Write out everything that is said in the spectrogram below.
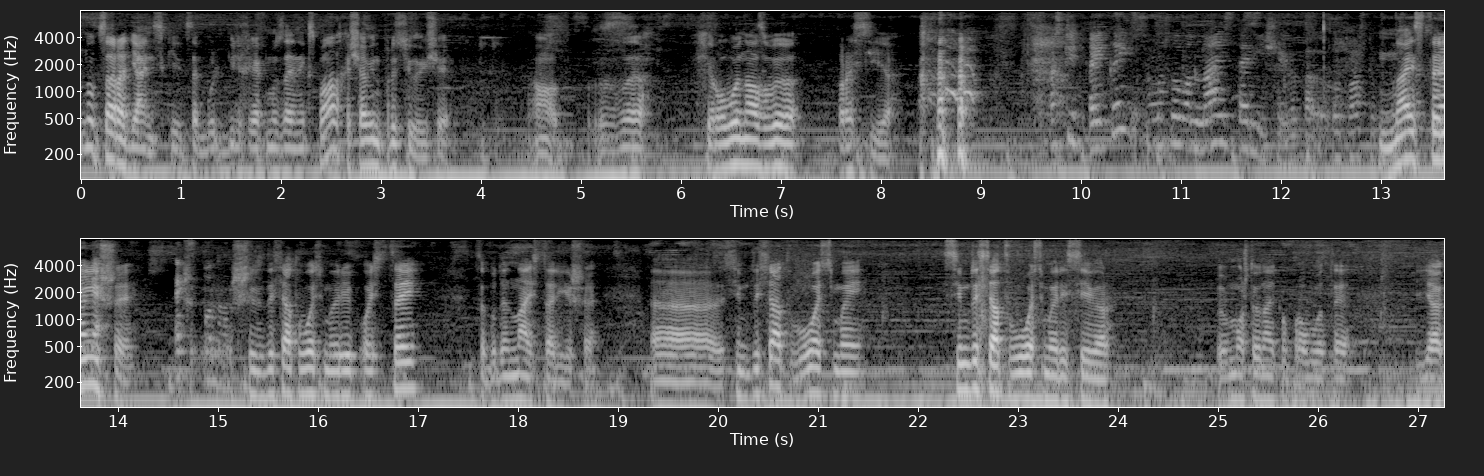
ну, це радянський, це більше як музейний експонат, хоча він працюючий. От, з херовою назвою Росія. А скажіть, а який, можливо, найстаріший от, от ваш тут Найстаріший експонат? 68 рік ось цей. Це буде найстаріше. Е, 78 78 ресівер. Ви можете навіть попробувати, як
